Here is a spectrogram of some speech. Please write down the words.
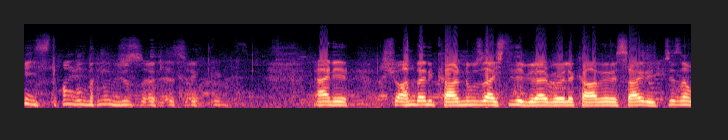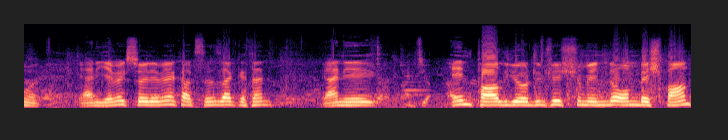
İstanbul'dan ucuz öyle söyleyeyim. Yani şu anda hani karnımız aç değil de birer böyle kahve vesaire içeceğiz ama yani yemek söylemeye kalksanız hakikaten yani en pahalı gördüğüm şey şu menüde 15 pound.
